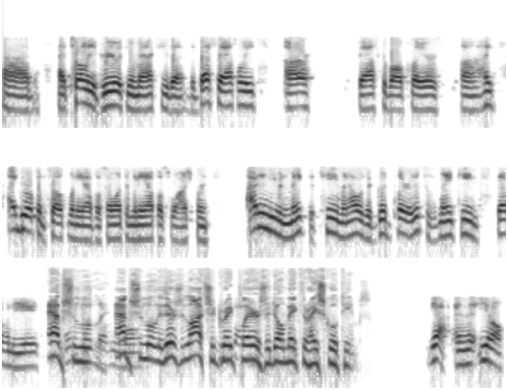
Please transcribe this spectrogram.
Uh, I totally agree with you, Maxie. The the best athletes are basketball players. Uh, I I grew up in South Minneapolis. I went to Minneapolis Washburn. I didn't even make the team, and I was a good player. This was 1978. Absolutely, absolutely. There's lots of great players that don't make their high school teams. Yeah, and you know,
